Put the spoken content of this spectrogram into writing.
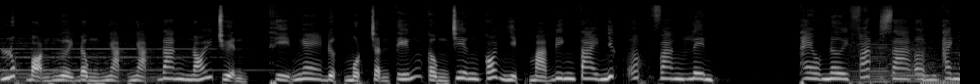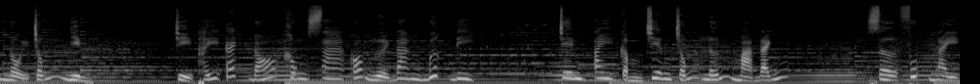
Lúc bọn người đồng nhạc nhạc đang nói chuyện, Thì nghe được một trận tiếng cồng chiêng có nhịp mà đinh tai nhức ấp vang lên. Theo nơi phát ra âm thanh nổi trống nhìn Chỉ thấy cách đó không xa có người đang bước đi Trên tay cầm chiêng trống lớn mà đánh Giờ phút này,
